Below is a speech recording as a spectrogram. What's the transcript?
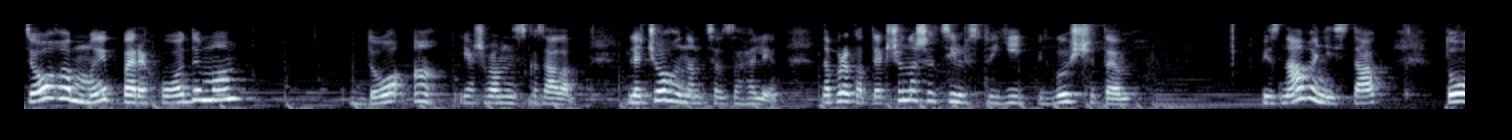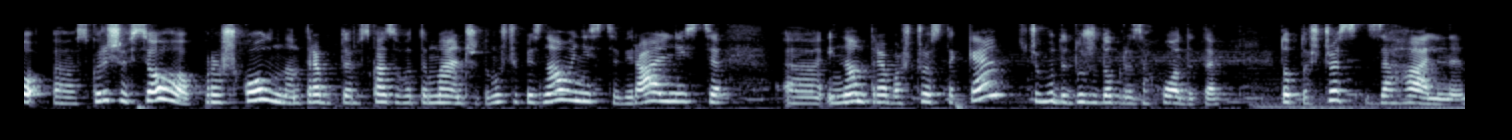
цього ми переходимо до. А, я ж вам не сказала, для чого нам це взагалі. Наприклад, якщо наша ціль стоїть підвищити впізнаваність, так, то, е, скоріше всього, про школу нам треба буде розказувати менше, тому що пізнаваність це віральність, е, і нам треба щось таке, що буде дуже добре заходити, тобто щось загальне.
